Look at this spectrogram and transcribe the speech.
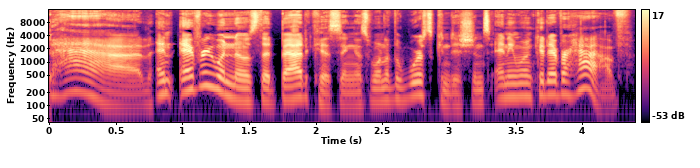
bad. And everyone knows that bad kissing is one of the worst conditions anyone could ever have.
